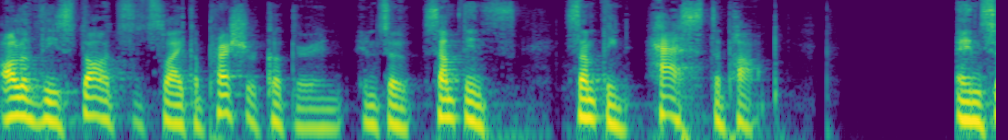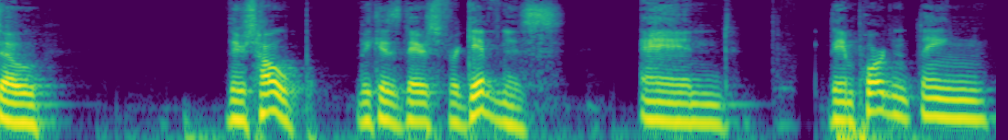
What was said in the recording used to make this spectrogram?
all of these thoughts, it's like a pressure cooker, and and so something something has to pop, and so there's hope because there's forgiveness, and the important thing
